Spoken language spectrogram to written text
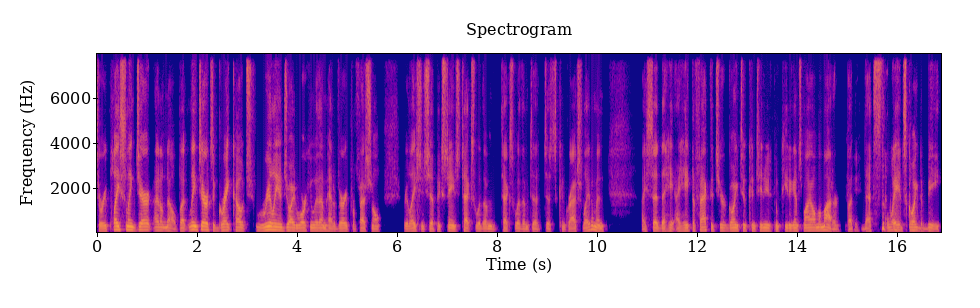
to replace Link Jarrett, I don't know. But Link Jarrett's a great coach. Really enjoyed working with him. Had a very professional relationship. Exchanged texts with him, text with him to just congratulate him. And I said that hey, I hate the fact that you're going to continue to compete against my alma mater, but that's the way it's going to be.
